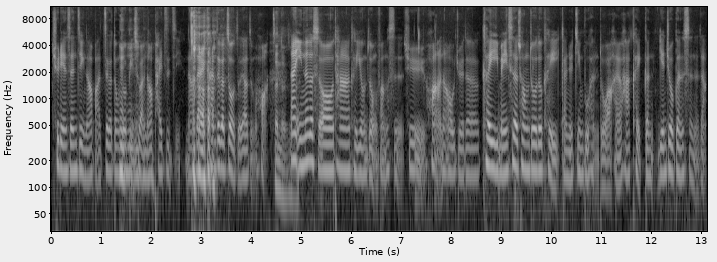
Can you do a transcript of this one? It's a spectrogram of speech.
去连身镜，然后把这个动作比出来，然后拍自己，然后再看这个作者要怎么画。真的。但以那个时候，他可以用这种方式去画，然后我觉得可以每一次的创作都可以感觉进步很多啊，还有他可以更研究更深的这样。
